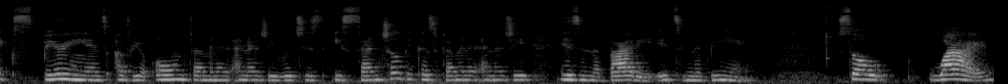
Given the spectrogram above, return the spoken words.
experience of your own feminine energy, which is essential because feminine energy is in the body, it's in the being. So, why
